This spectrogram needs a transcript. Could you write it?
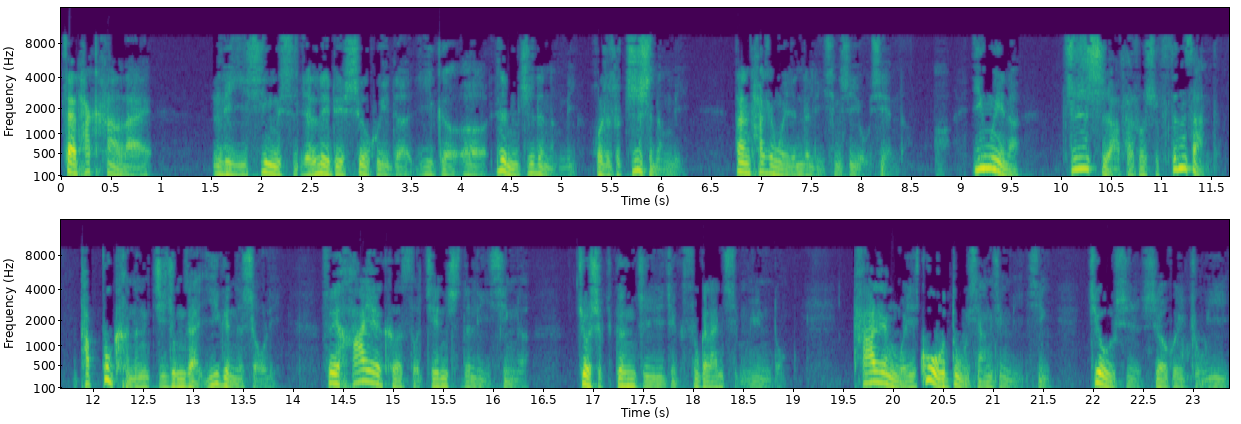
在他看来，理性是人类对社会的一个呃认知的能力，或者说知识能力，但是他认为人的理性是有限的啊。因为呢，知识啊，他说是分散的，他不可能集中在一个人的手里，所以哈耶克所坚持的理性呢，就是根植于这个苏格兰启蒙运动。他认为过度相信理性就是社会主义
